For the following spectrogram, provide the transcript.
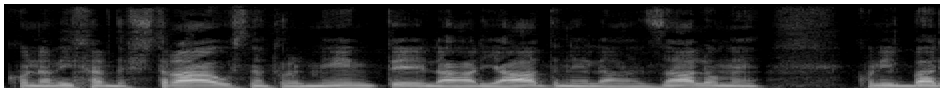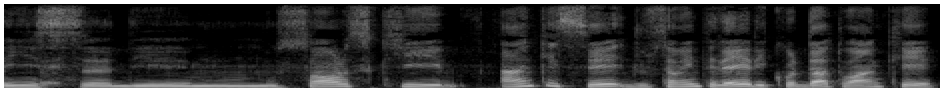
con Richard Strauss naturalmente, la Ariadne, la Salome, con il Baris di Mussorgsky, anche se giustamente lei ha ricordato anche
